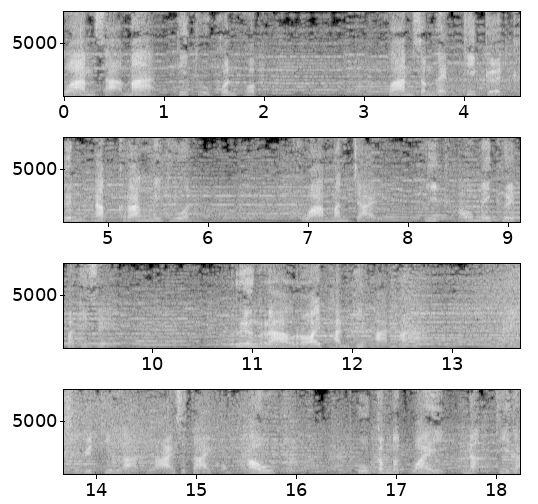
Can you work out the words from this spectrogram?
ความสามารถที่ถูกค้นพบ ความสำเร็จที่เกิดขึ้นนับครั้งไม่ถ้วน ความมั่นใจที่เขาไม่เคยปฏิเสธ เรื่องราวร้อยพันที่ผ่านมา ในชีวิตที่หลากหลายสไตล์ของเขา ถูกกำหนดไว้ณที่ใด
